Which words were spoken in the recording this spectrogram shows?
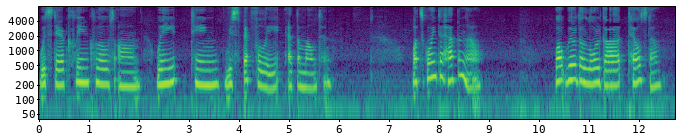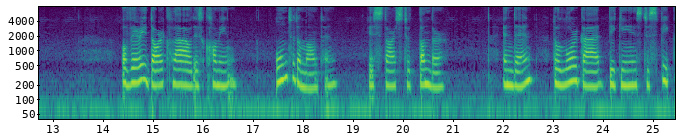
with their clean clothes on, waiting respectfully at the mountain. What's going to happen now? What will the Lord God tells them? A very dark cloud is coming onto the mountain. It starts to thunder. And then the Lord God begins to speak.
